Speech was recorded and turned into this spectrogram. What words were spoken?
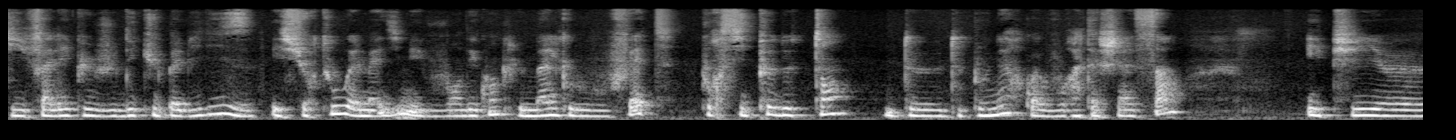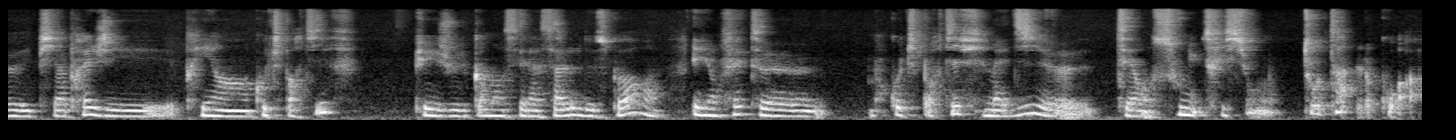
qu'il fallait que je déculpabilise. Et surtout, elle m'a dit, mais vous vous rendez compte le mal que vous vous faites pour si peu de temps de, bonheur, quoi. Vous rattachez à ça. Et puis, euh, et puis après, j'ai pris un coach sportif. Puis je commençais la salle de sport. Et en fait, euh, mon coach sportif, m'a dit, euh, t'es en sous-nutrition totale, quoi.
